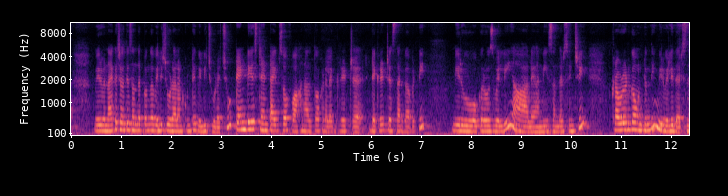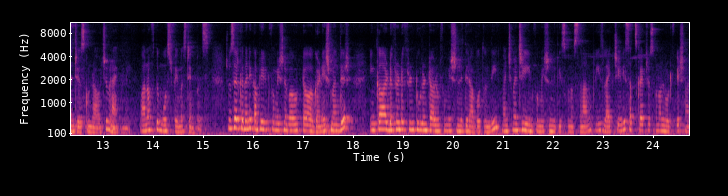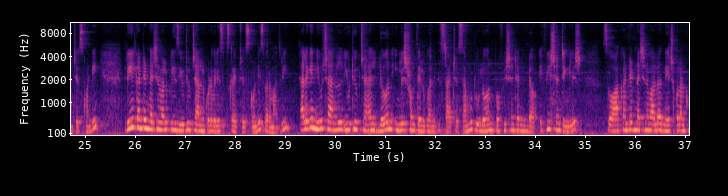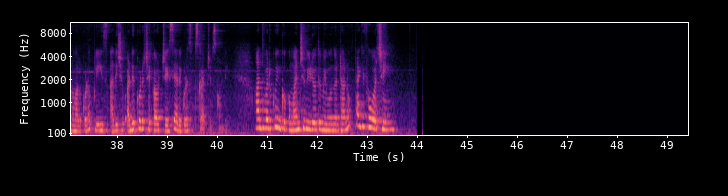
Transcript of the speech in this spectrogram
మీరు వినాయక చవితి సందర్భంగా వెళ్ళి చూడాలనుకుంటే వెళ్ళి చూడొచ్చు. Ten days ten types of వాహనాలతో అక్కడ డెకరేట్ డెకరేట్ చేస్తారు కాబట్టి మీరు ఒకరోజు వెళ్ళి ఆ ఆలయాన్ని సందర్శించి క్రౌడెడ్గా ఉంటుంది. మీరు వెళ్ళి దర్శనం చేసుకుని రావచ్చు వినాయకుడిని. One of the most famous temples చూసారు కదండి complete information about Ganesh Mandir. ఇంకా different different tour and travel information అనేది రాబోతుంది. మంచి మంచి ఇన్ఫర్మేషన్ని తీసుకుని వస్తున్నాను. ప్లీజ్ లైక్ చేయండి సబ్స్క్రైబ్ చేసుకున్న వాళ్ళు నోటిఫికేషన్ ఆన్ చేసుకోండి. రీల్ కంటెంట్ నచ్చిన వాళ్ళు ప్లీజ్ యూట్యూబ్ ఛానల్ కూడా వెళ్ళి సబ్స్క్రైబ్ చేసుకోండి స్వరమాధురి. అలాగే new channel YouTube channel learn English from Telugu అనేది స్టార్ట్ చేశాము. To learn proficient and efficient English so ఆ కంటెంట్ నచ్చిన వాళ్ళు అది నేర్చుకోవాలనుకున్న వాళ్ళు కూడా ప్లీజ్ అది అది కూడా చెక్అవుట్ చేసి అది కూడా సబ్స్క్రైబ్ చేసుకోండి. అంతవరకు ఇంకొక మంచి వీడియోతో మీ ముందుంటాను. Thank you for watching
